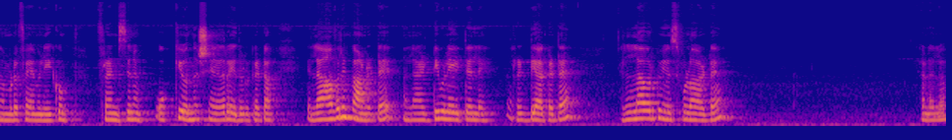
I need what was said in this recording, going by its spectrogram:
നമ്മുടെ ഫാമിലിക്കും ഫ്രണ്ട്സിനും ഒക്കെ ഒന്ന് ഷെയർ ചെയ്ത് കൊടുക്കട്ടോ എല്ലാവരും കാണട്ടെ നല്ല അടിപൊളിയായിട്ടല്ലേ റെഡി ആക്കട്ടെ. എല്ലാവർക്കും യൂസ്ഫുൾ ആവട്ടെ. കണ്ടല്ലോ?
